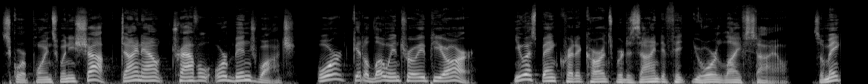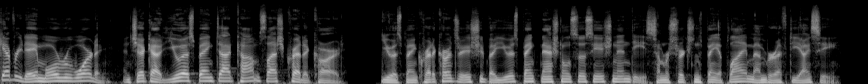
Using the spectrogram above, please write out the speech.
Score points when you shop, dine out, travel, or binge watch. Or get a low intro APR. US Bank credit cards were designed to fit your lifestyle. So make every day more rewarding and check out usbank.com slash credit card. US Bank credit cards are issued by US Bank National Association ND. Some restrictions may apply. Member FDIC.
